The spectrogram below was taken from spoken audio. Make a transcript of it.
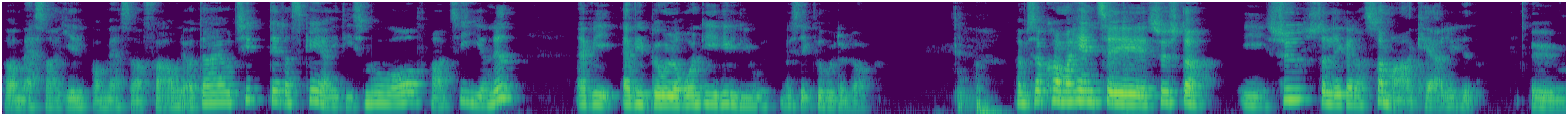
Der er masser af hjælp og masser af farve. Og der er jo tit det, der sker i de små år fra 10 og ned, at vi, at vi bøvler rundt i hele livet, hvis ikke vi rydder det op. Når vi så kommer hen til søster i syd, så ligger der så meget kærlighed. Øh,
